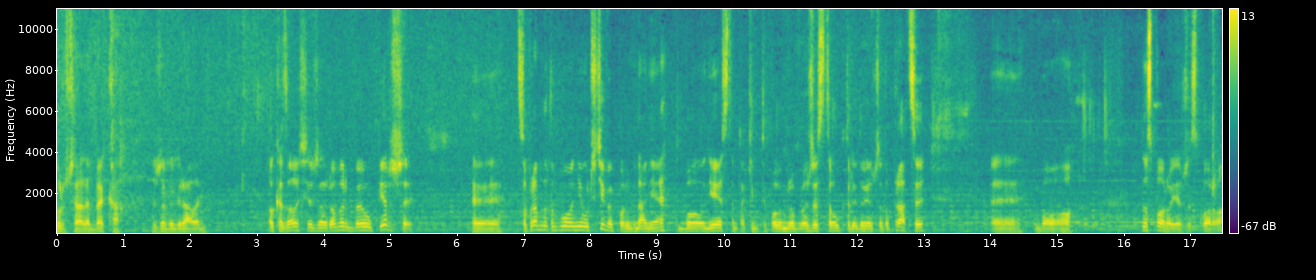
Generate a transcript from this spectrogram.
Kurczę, ale beka, że wygrałem. Okazało się, że rower był pierwszy. E, Co prawda to było nieuczciwe porównanie, bo nie jestem takim typowym rowerzystą, który dojeżdża do pracy, e, bo no sporo jeżdżę, sporo.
